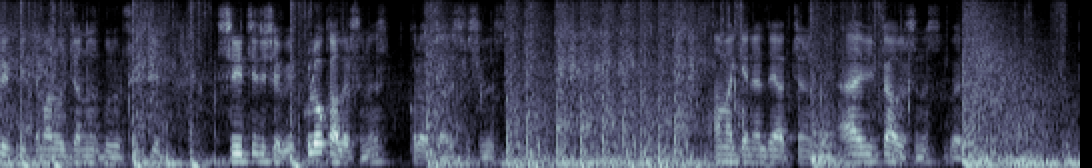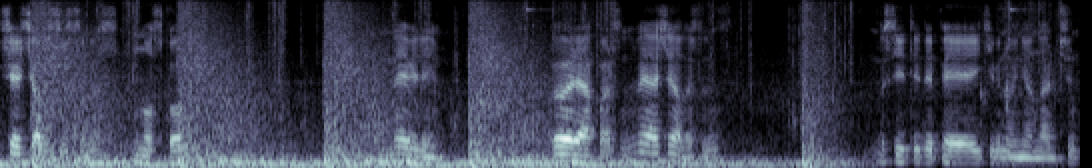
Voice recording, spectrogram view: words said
Büyük bir ihtimal o canınız bulur çünkü CT düşebilir. Glock alırsınız. Glock çalışırsınız. Ama genelde yapacağınız şey, MVP alırsınız böyle. Şey çalışırsınız. Noskop. Ne bileyim. Böyle yaparsınız veya şey alırsınız. The 2000 oynayanlar için.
